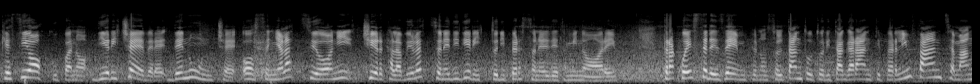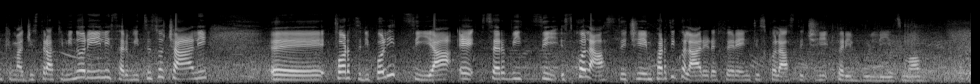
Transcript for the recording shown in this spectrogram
che si occupano di ricevere denunce o segnalazioni circa la violazione di diritto di persone di età minori. Tra queste ad esempio non soltanto autorità garanti per l'infanzia ma anche magistrati minorili, servizi sociali, eh, forze di polizia e servizi scolastici, in particolare referenti scolastici per il bullismo.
